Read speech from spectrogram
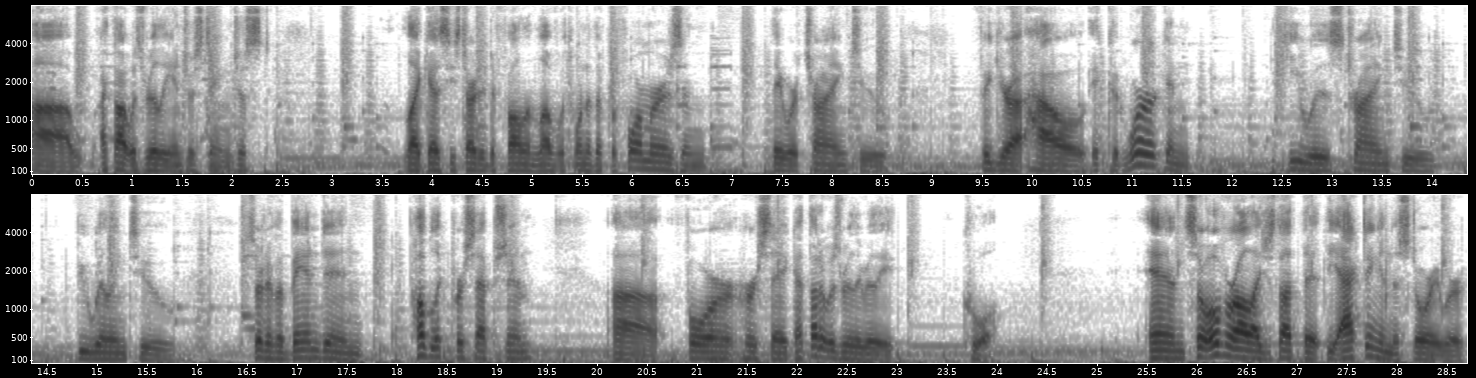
uh, I thought was really interesting. Just like as he started to fall in love with one of the performers, and they were trying to figure out how it could work, and he was trying to be willing to sort of abandon public perception uh, for her sake. I thought it was really, really cool. And so overall, I just thought that the acting and the story were,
